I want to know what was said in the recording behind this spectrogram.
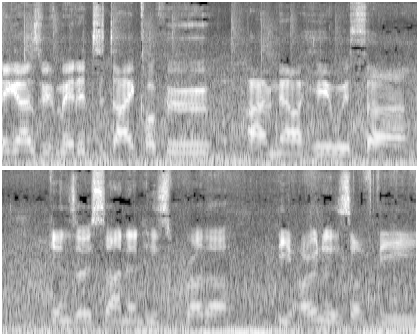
Hey guys, we've made it to Daikoku. I'm now here with uh, Genzo-san and his brother, the owners of the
